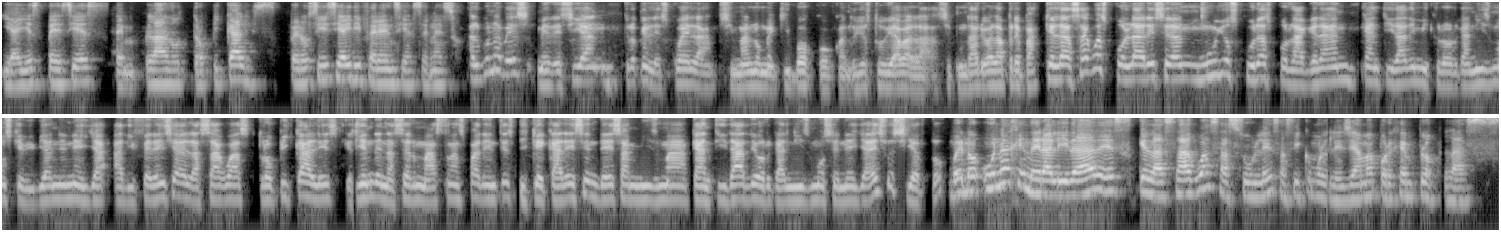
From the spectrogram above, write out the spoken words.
y hay especies templado tropicales pero sí, sí hay diferencias en eso. Alguna vez me decían, creo que en la escuela, si mal no me equivoco, cuando yo estudiaba la secundaria o la prepa, que las aguas polares eran muy oscuras por la gran cantidad de microorganismos que vivían en ella, a diferencia de las aguas tropicales, que tienden a ser más transparentes y que carecen de esa misma cantidad de organismos en ella. ¿Eso es cierto? Bueno, una generalidad es que las aguas azules, así como les llaman, por ejemplo, las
